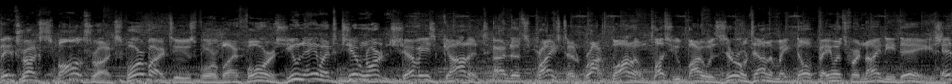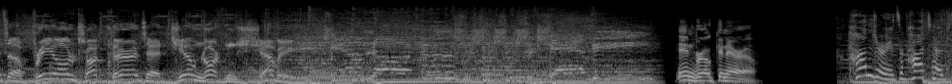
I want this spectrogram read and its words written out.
Big trucks, small trucks, 4x2s, 4x4s, you name it, Jim Norton Chevy's got it. And it's priced at rock bottom. Plus, you buy with zero down and make no payments for 90 days. It's a pre-owned truck clearance at Jim Norton Chevy. Jim Norton Chevy. In Broken Arrow. Hundreds of hot tubs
